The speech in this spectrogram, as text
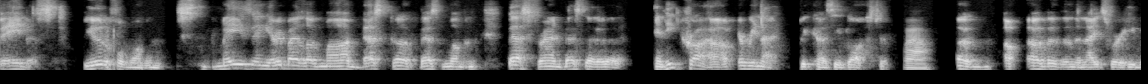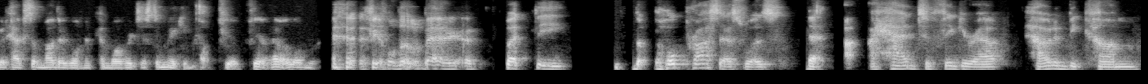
babest, beautiful woman, amazing. Everybody loved mom, best cook, best woman, best friend, best. Blah, blah, blah. And he'd cry out every night because he'd lost her. Wow. Um, other than the nights where he would have some other woman come over just to make him feel feel a little feel a little better. But the, the the whole process was that I had to figure out how to become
